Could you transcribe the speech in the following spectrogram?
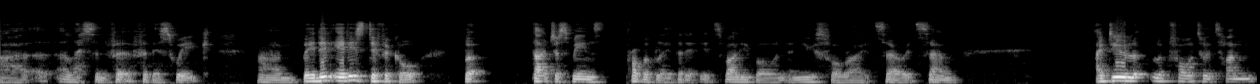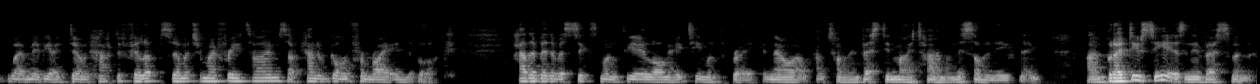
uh, a lesson for, for this week. Um, but it, it is difficult, but that just means probably that it, it's valuable and, and, useful, right? So it's um, I do look, look forward to a time where maybe I don't have to fill up so much of my free time. So I've kind of gone from writing the book, had a bit of a six month, year long, 18 month break, and now I'm, I'm trying to invest in my time on this on an evening. Um, but I do see it as an investment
